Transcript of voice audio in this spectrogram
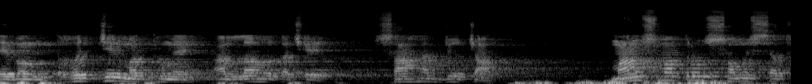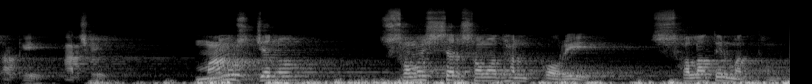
এবং ধৈর্যের মাধ্যমে আল্লাহর কাছে সাহায্য চাও। মানুষ মাত্র সমস্যা থাকে, আছে। মানুষ যেন সমস্যার সমাধান করে সলাতের মাধ্যমে।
